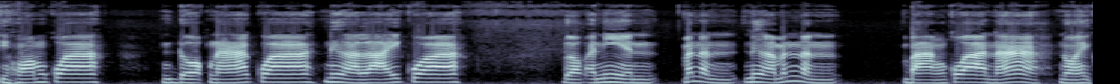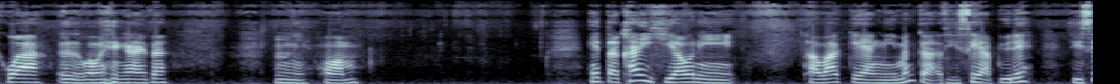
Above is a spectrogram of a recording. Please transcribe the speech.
สีหอมกว่า ดอกหนากว่าเนื้อหลายกว่า ดอกอันนี้ อันมันอันเนื้อมันอันบางกว่านะน่อยกว่า เออว่าง่ายๆซะอืมหอมเห็ดตะไคร่เขียวนี่ถ้าว่าแกงนี่มันก็สีแสบอยู่เด้สีแส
